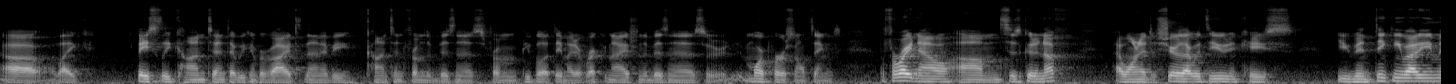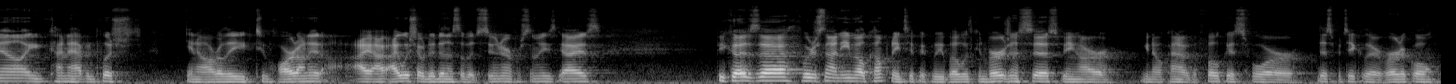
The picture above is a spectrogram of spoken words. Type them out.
uh, like basically content that we can provide to them, maybe content from the business, from people that they might have recognized from the business, or more personal things. But for right now, um, this is good enough. I wanted to share that with you in case you've been thinking about email, you kind of haven't pushed, you know, really too hard on it. I, I, wish I would have done this a little bit sooner for some of these guys because uh, we're just not an email company typically, but with Conversion Assist being our, you know, kind of the focus for this particular vertical,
